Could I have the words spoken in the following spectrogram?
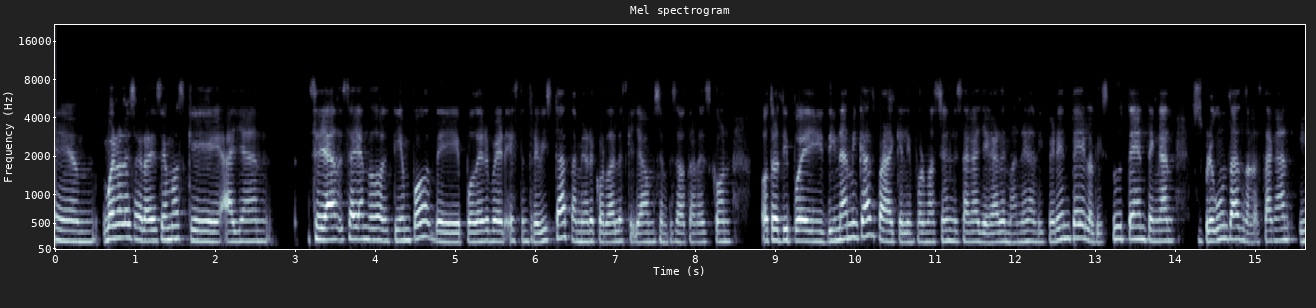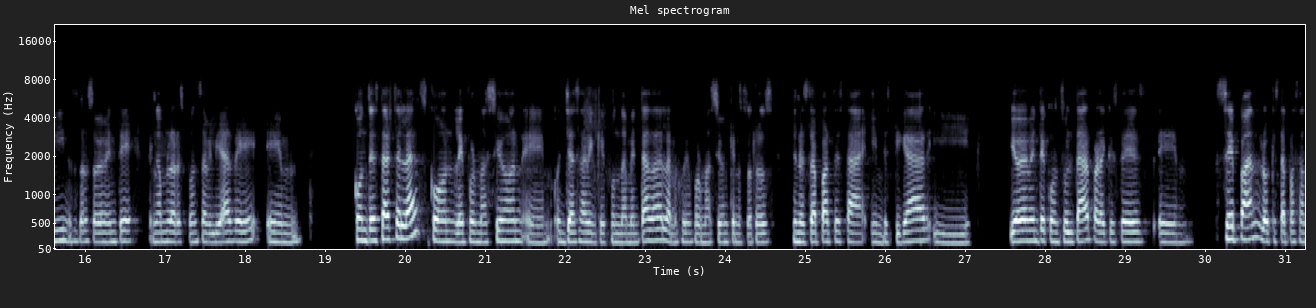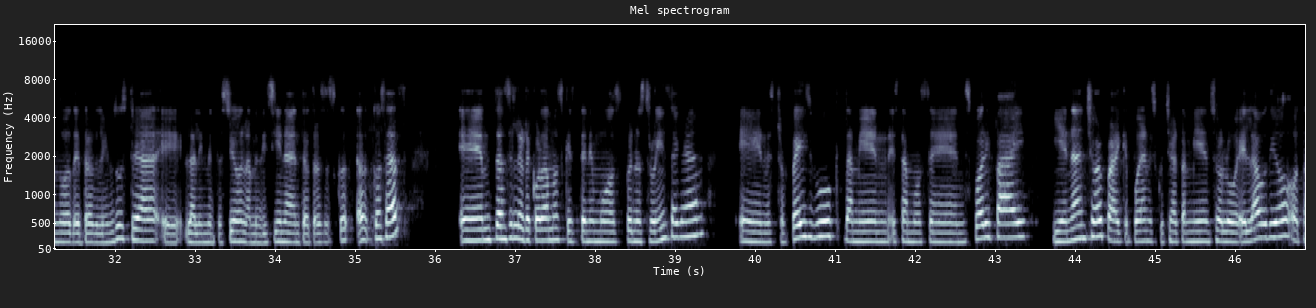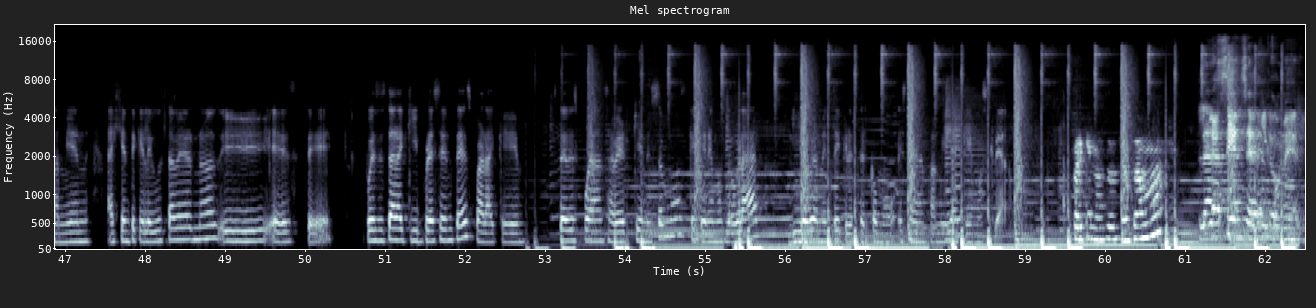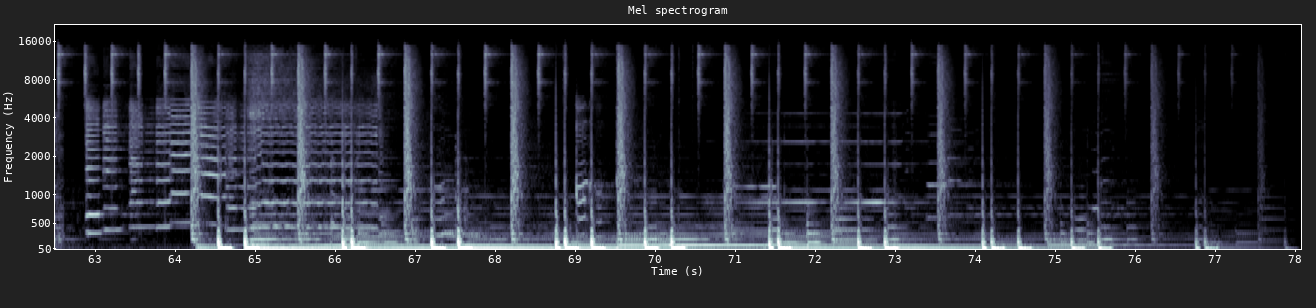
Em, bueno, les agradecemos que hayan se, hayan dado el tiempo de poder ver esta entrevista. También recordarles que ya vamos a empezar otra vez con otro tipo de dinámicas para que la información les haga llegar de manera diferente, lo disfruten, tengan sus preguntas, no las hagan y nosotros obviamente tengamos la responsabilidad de em, contestárselas con la información, em, ya saben que fundamentada, la mejor información que nosotros de nuestra parte está investigar y, y obviamente consultar para que ustedes em, sepan lo que está pasando detrás de la industria, eh, la alimentación, la medicina, entre otras eh, cosas. Eh, entonces les recordamos que tenemos pues, nuestro Instagram, nuestro Facebook, también estamos en Spotify y en Anchor para que puedan escuchar también solo el audio o también hay gente que le gusta vernos y este, pues estar aquí presentes para que ustedes puedan saber quiénes somos, qué queremos lograr y obviamente crecer como esta gran familia que hemos creado porque nosotros somos la ciencia del comer.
